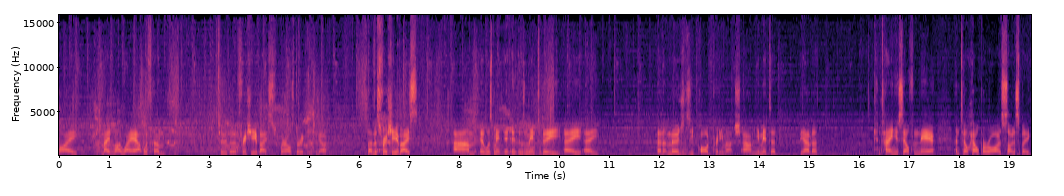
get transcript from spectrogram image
I made my way out with him to the fresh air base where I was directed to go. So this fresh air base, um, it was meant it, it, was meant to be a, a an emergency pod pretty much. Um, you're meant to be able to contain yourself in there until help arrives, so to speak.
